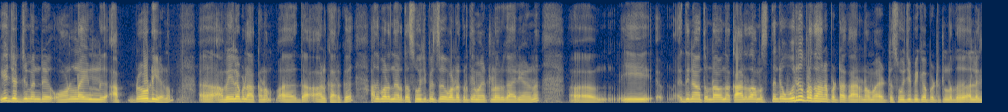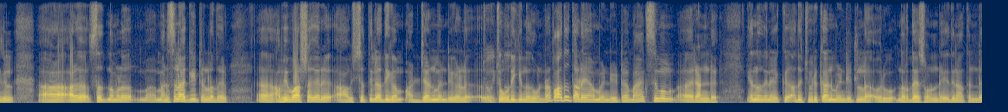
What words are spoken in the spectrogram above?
ഈ ജഡ്ജ്മെന്റ് ഓൺലൈനിൽ അപ്ലോഡ് ചെയ്യണം. അവൈലബിൾ ആക്കണം ആൾക്കാർക്ക്. അതുപോലെ നേരത്തെ സൂചിപ്പിച്ചത് വളരെ കൃത്യമായിട്ടുള്ള ഒരു കാര്യമാണ്. ഈ ഇതിനകത്തുണ്ടാകുന്ന കാലതാമസത്തിന്റെ ഒരു പ്രധാനപ്പെട്ട കാരണമായിട്ട് സൂചിപ്പിക്കപ്പെട്ടിട്ടുള്ളത് അല്ലെങ്കിൽ നമ്മൾ മനസ്സിലാക്കിയിട്ടുള്ളത് അഭിഭാഷകർ ആവശ്യത്തിലധികം അഡ്ജസ്റ്റ്മെന്റുകൾ ചോദിക്കുന്നത്. കൊണ്ട് അപ്പോൾ അത് തടയാൻ വേണ്ടിയിട്ട് മാക്സിമം രണ്ട് എന്നതിലേക്ക് അത് ചുരുക്കാൻ വേണ്ടിയിട്ടുള്ള ഒരു നിർദ്ദേശമുണ്ട് ഇതിനകത്തുണ്ട്.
